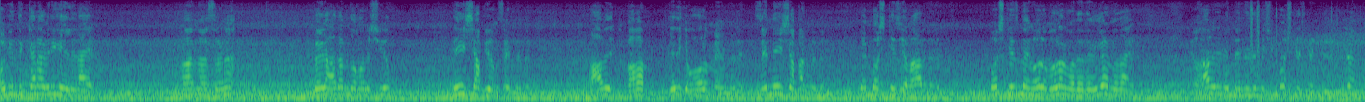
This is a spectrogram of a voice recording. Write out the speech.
O gün dükkana biri geldi dayı. Ondan sonra böyle adam da konuşuyor. Ne iş yapıyorsun sen dedi. Abi babam dedi ki oğlum benim dedi. Sen ne iş yapan dedi. Ben boş geziyorum abi dedim. Boş gezmek oğlum olur mu dedi biliyor musun dayı? Yok abi dedim ben dedim işim boş gezmek dedim biliyor musun?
